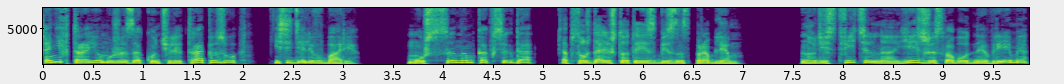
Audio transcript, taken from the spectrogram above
Они втроем уже закончили трапезу и сидели в баре. Муж с сыном, как всегда, обсуждали что-то из бизнес-проблем. Но действительно, есть же свободное время,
